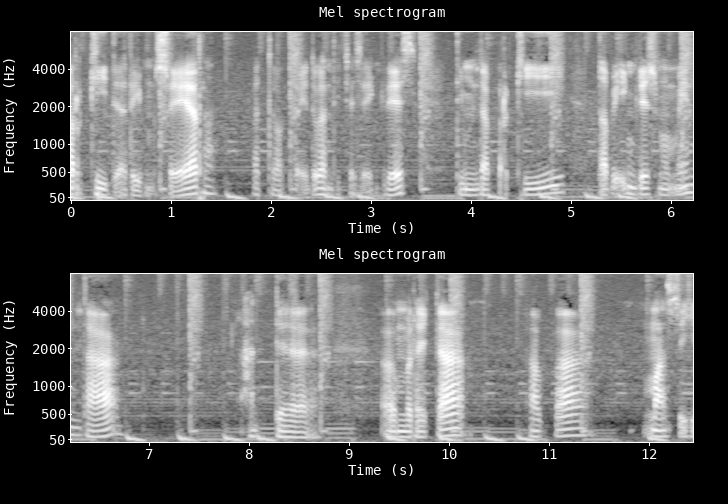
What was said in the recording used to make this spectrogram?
pergi dari Mesir pada waktu itu kan dijajah Inggris diminta pergi tapi Inggris meminta ada e, mereka apa masih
